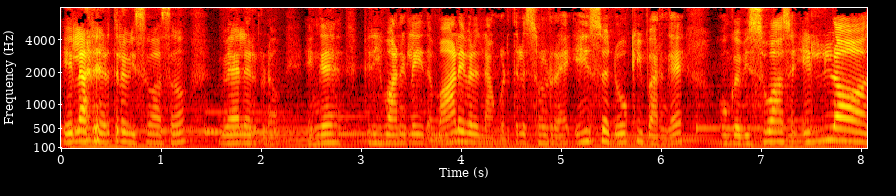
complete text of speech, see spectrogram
எல்லா நேரத்திலும் விசுவாசம் மேலே இருக்கணும். எங்க பிரியமானங்களே இந்த மாலை வேலை நான் உங்க இடத்துல சொல்கிறேன் இயேசுவை நோக்கி பாருங்க. உங்கள் விசுவாசம் எல்லா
